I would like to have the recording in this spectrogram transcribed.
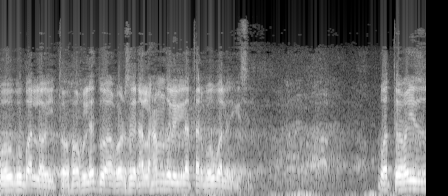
বউ গু ভালো হইতো হকলে দোয়া করছেন আলহামদুলিল্লাহ তার বউ ভালো হয়ে গেছে وتعز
